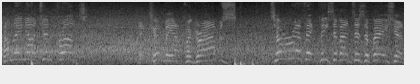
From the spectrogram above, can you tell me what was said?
Can they nudge in front? It could be up for grabs. Terrific piece of anticipation.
